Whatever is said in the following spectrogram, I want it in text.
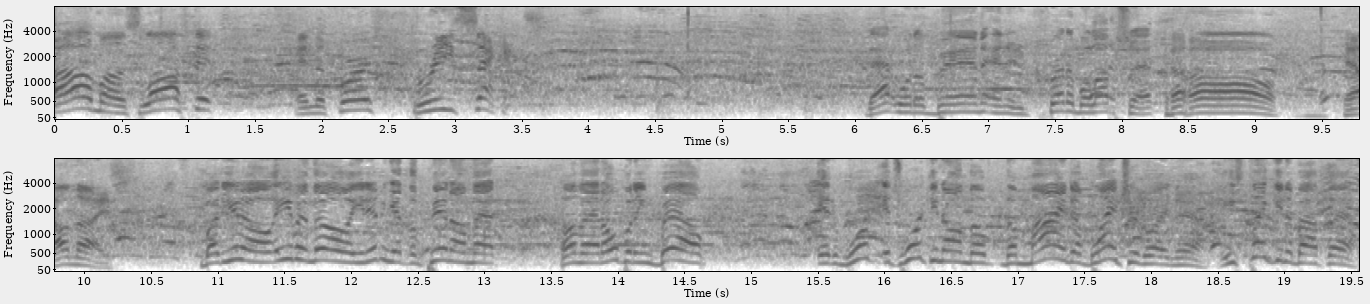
Almost lost it in the first three seconds. That would have been an incredible upset. Oh, how nice. But you know, even though he didn't get the pin on that on that opening bell, it work it's working on the, the mind of Blanchard right now. He's thinking about that.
